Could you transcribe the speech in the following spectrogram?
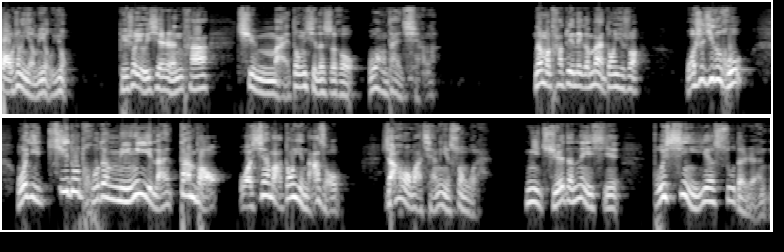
保证也没有用。比如说有一些人他去买东西的时候忘带钱了，那么他对那个卖东西说：“我是基督徒，我以基督徒的名义来担保，我先把东西拿走，然后我把钱给你送过来。”你觉得那些不信耶稣的人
